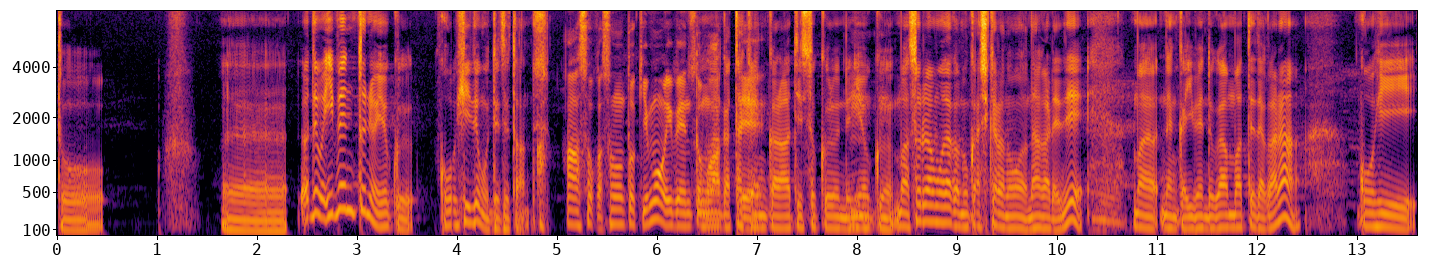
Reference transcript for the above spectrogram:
とえーあでもイベントにはよくコーヒーでも出てたんですああそうか。その時もイベントそのなんかもあって他県からアーティスト来るんで2億、まあそれはもうだから昔からの流れで、まあなんかイベント頑張ってたからコーヒ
